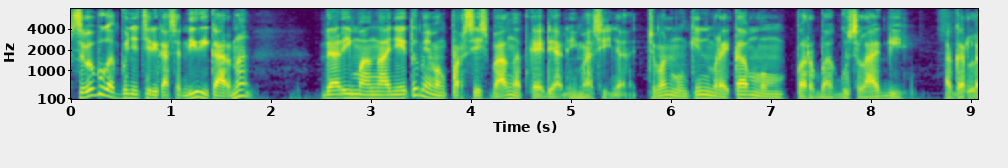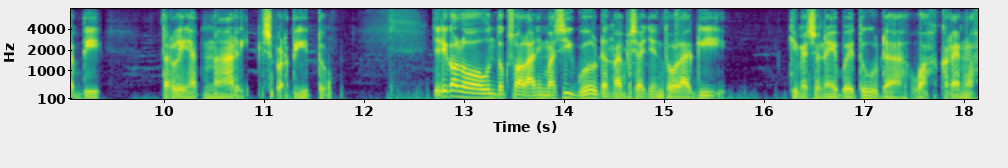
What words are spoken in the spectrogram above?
Sebenarnya bukan punya ciri khas sendiri karena dari manganya itu memang persis banget kayak di animasinya. Cuman mungkin mereka memperbagus lagi agar lebih terlihat menarik seperti itu. Jadi kalau untuk soal animasi gue udah nggak bisa nyentuh lagi Kimetsu no Yaiba itu udah wah keren lah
